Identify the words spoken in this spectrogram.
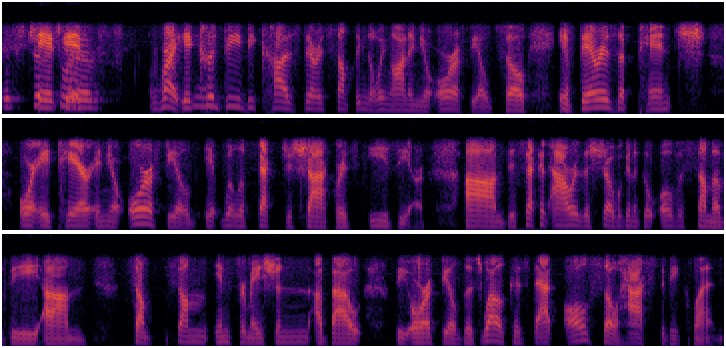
it's just It- sort it- of Right. It Yeah. could be because there is something going on in your aura field. So if there is a pinch or a tear in your aura field, it will affect your chakras easier. Um, the second hour of the show, we're going to go over some of the um, some some information about the aura field as well, because that also has to be cleansed.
